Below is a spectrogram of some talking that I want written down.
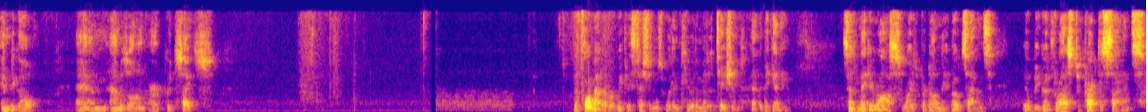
Indigo and Amazon are good sites. The format of our weekly sessions will include a meditation at the beginning. Since Maggie Ross writes predominantly about silence, it would be good for us to practice silence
